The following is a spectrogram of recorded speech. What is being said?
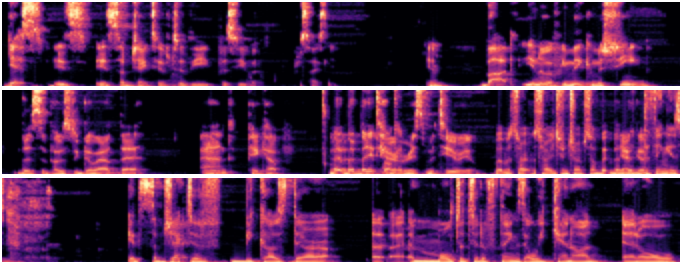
Yes, is is subjective to the perceiver precisely. Yeah. Hmm. But you know, if we make a machine that's supposed to go out there and pick up but, but, but it, terrorist okay. material. But, but sorry, sorry to interrupt. So, but, but, yeah, but the thing is, it's subjective because there are a, a, multitude of things that we cannot at all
